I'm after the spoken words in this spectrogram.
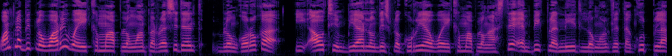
Talk. One pla big wari way come up long one pla resident blong Goroka i out him beyond long this pla Guria way come up long aste and big pla need long all get a good pla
